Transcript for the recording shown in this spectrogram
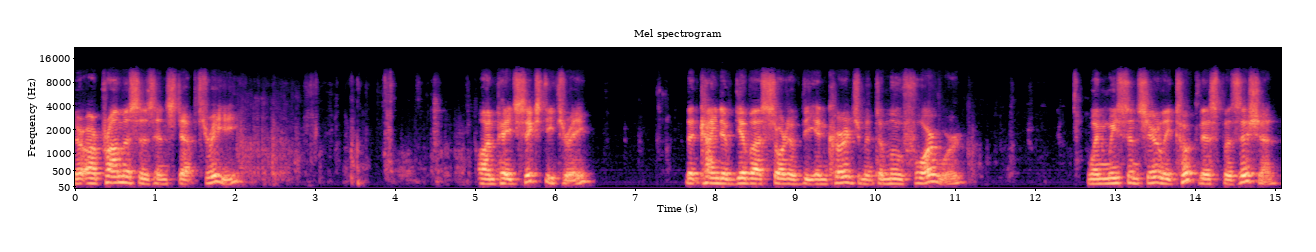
There are promises in step three on page 63 that kind of give us sort of the encouragement to move forward. When we sincerely took this position,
